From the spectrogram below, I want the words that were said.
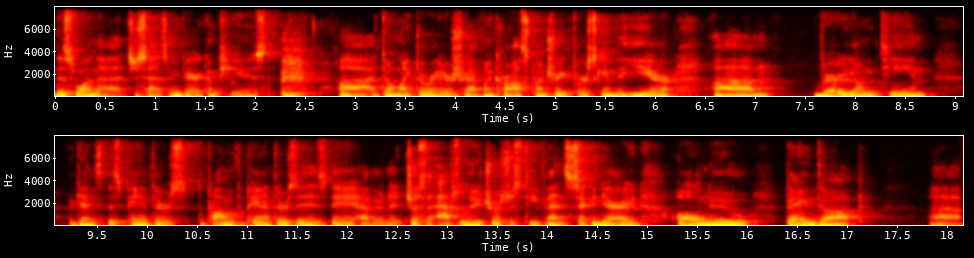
This one uh, just has me very confused. Uh, I don't like the Raiders traveling cross country first game of the year. Um, very young team against this Panthers. The problem with the Panthers is they have an, just an absolutely atrocious defense, secondary, all new, banged up. Uh,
